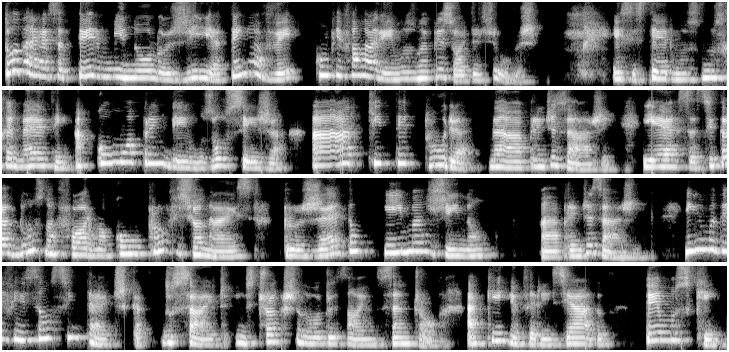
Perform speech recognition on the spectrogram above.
toda essa terminologia tem a ver com o que falaremos no episódio de hoje. Esses termos nos remetem a como aprendemos, ou seja, a arquitetura da aprendizagem, e essa se traduz na forma como profissionais projetam e imaginam a aprendizagem. Em uma definição sintética do site Instructional Design Central, aqui referenciado, temos que,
